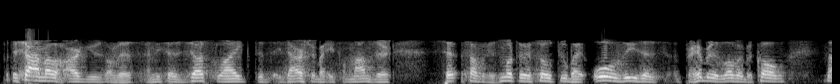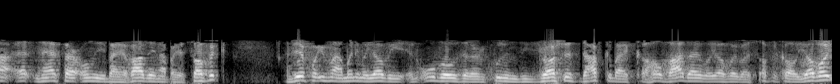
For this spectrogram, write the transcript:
But the Shah Melech argues on this, and he says just like the Darsha by Eitzal Mamzer, Suffolk is mutter, so too by all these as prohibited lover bekol, it's not eh, necessary only by a vade, not by a Suffolk. And therefore, even Amani Mayavi and all those that are included in these drushes, Dafka by Kahal Vadai lo Yavoy by Suffolk Kal Yavoy,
